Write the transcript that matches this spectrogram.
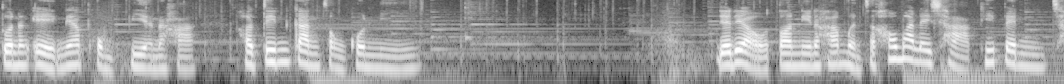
ตัวนางเอกเนี่ยผมเปียนะคะเขาจิ้นกันสองคนนี้ เดี๋ยวเดี๋ยวตอนนี้นะคะเหมือนจะเข้ามาในฉากที่เป็นฉ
